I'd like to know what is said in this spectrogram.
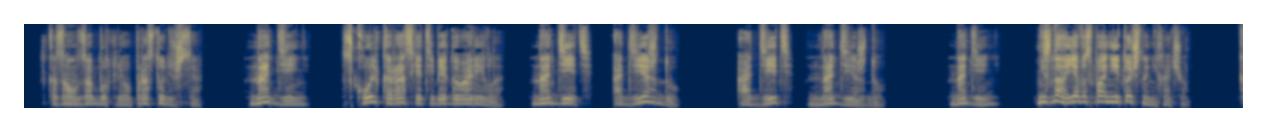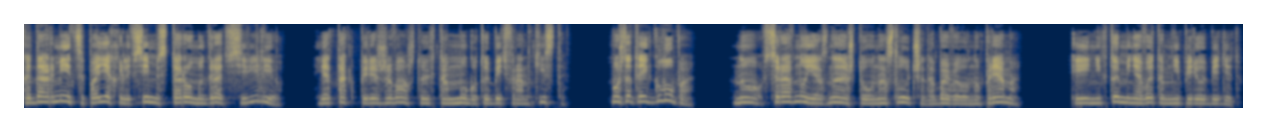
— сказал он заботливо, — «простудишься». «Надень. Сколько раз я тебе говорила. Надеть одежду, одеть надежду. Надень. Не знаю, я в Испании точно не хочу. Когда армейцы поехали в 72-м играть в Севилью, я так переживал, что их там могут убить франкисты. Может, это и глупо, но все равно я знаю, что у нас лучше, добавил он упрямо, и никто меня в этом не переубедит.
